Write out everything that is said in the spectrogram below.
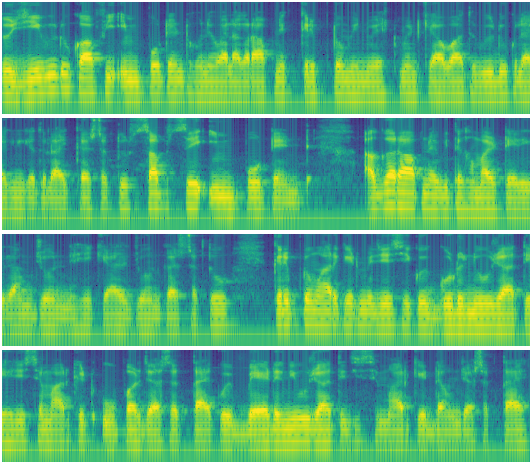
तो ये वीडियो काफ़ी इंपॉर्टेंट होने वाला अगर आपने क्रिप्टो में इन्वेस्टमेंट किया हुआ तो वीडियो को लाइक नहीं किया तो लाइक कर सकते हो। सबसे इंपॉर्टेंट अगर आपने अभी तक हमारे टेलीग्राम ज्वाइन नहीं किया है ज्वाइन कर सकते हो। क्रिप्टो मार्केट में जैसी कोई गुड न्यूज़ आती है, जिससे मार्केट ऊपर जा सकता है, कोई बैड न्यूज़ आती है, जिससे मार्केट डाउन जा सकता है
